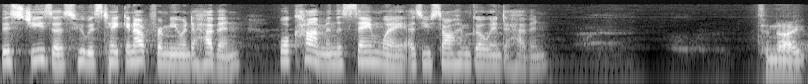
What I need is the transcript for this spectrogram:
This Jesus, who was taken up from you into heaven, will come in the same way as you saw him go into heaven. Tonight,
